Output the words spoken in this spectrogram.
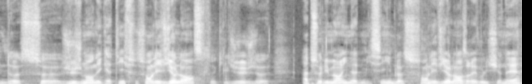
de ce jugement négatif, ce sont les violences, ce qu'il juge absolument inadmissibles, ce sont les violences révolutionnaires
